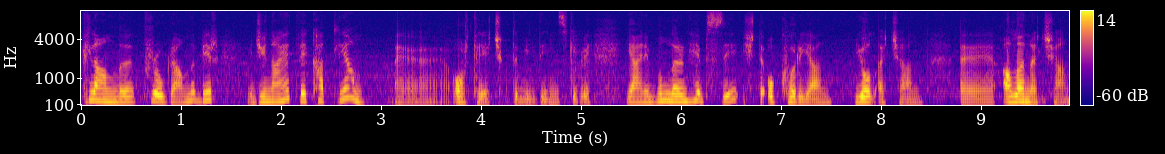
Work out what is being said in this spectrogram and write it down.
planlı, programlı bir cinayet ve katliam ortaya çıktı bildiğiniz gibi. Yani bunların hepsi işte o koruyan, yol açan, e, alan açan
